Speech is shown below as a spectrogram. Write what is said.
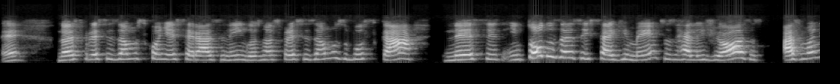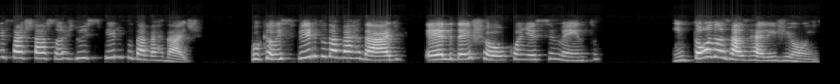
né? nós precisamos conhecer as línguas, nós precisamos buscar nesse, em todos esses segmentos religiosos as manifestações do Espírito da Verdade. Porque o Espírito da Verdade, ele deixou o conhecimento em todas as religiões.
